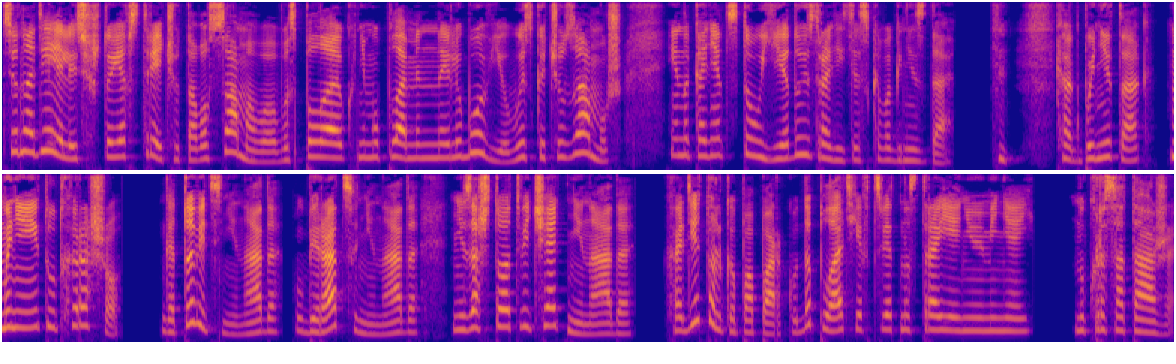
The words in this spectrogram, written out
Все надеялись, что я встречу того самого, воспылаю к нему пламенной любовью, выскочу замуж и, наконец-то, уеду из родительского гнезда. Хм, как бы не так. Мне и тут хорошо. Готовить не надо, убираться не надо, ни за что отвечать не надо. Ходи только по парку, да платье в цвет настроению меняй. Ну красота же!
